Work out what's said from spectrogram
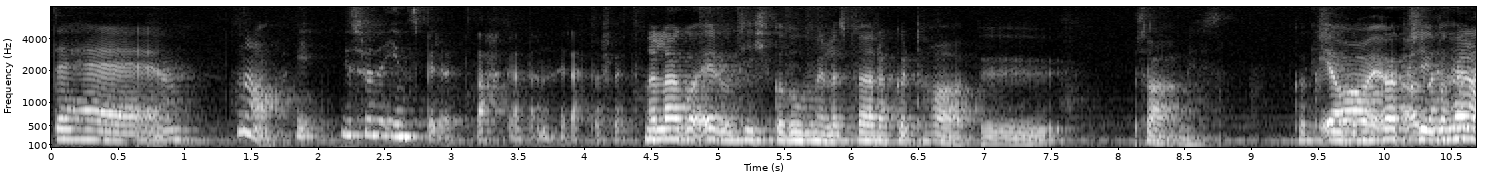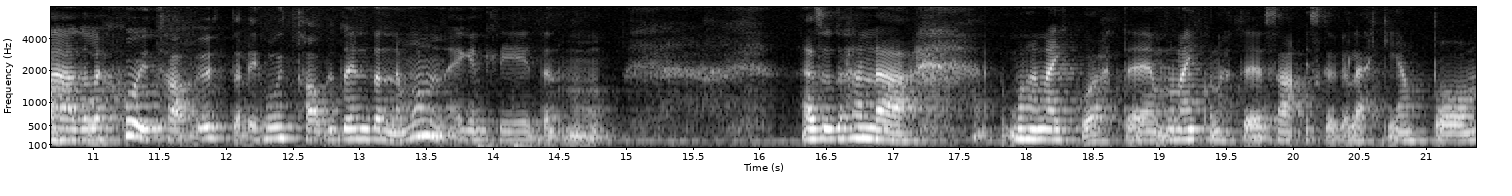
tähän No, just det inspirerat tahkatan rätt och slett. No lago erotiikko tummeles päädäkö taapyy saamis? Kaksi joo, kaksi joo. Kaksi joo, helppo. Mä näen tälle huitaavyt, eli huitaavyt on tänne mun egentlig, den, alltså det että mun aikun, että saamiska lähki på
